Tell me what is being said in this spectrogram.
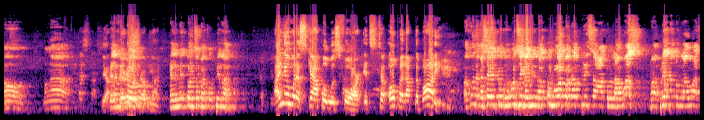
Oh, mga Yeah, a very sharp kalamiton. knife. Kalamiton sa pag-opera. I knew what a scalpel was for. It's to open up the body. Ako nakasayad ko kung unsa gamit ato mo pag-apri sa atong lawas. Ma-apri na atong lawas.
